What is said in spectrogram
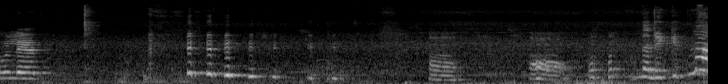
ulit. oh. Oh. Nadikit na!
